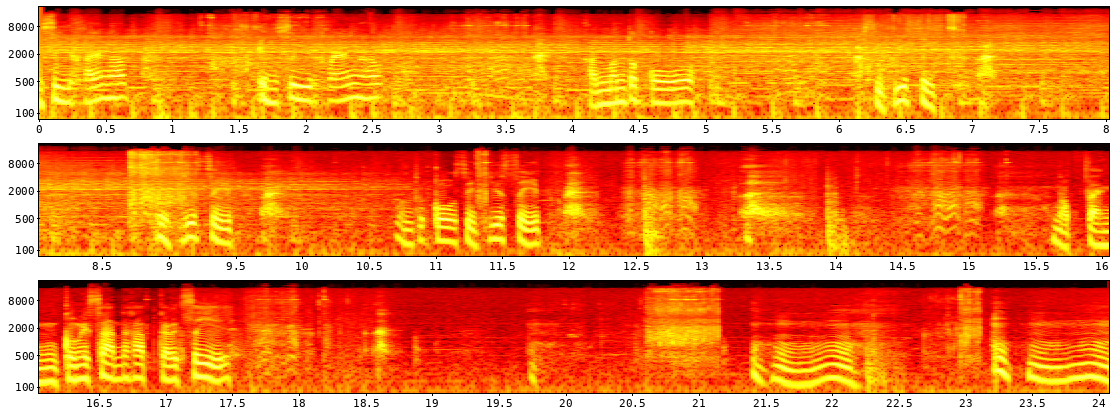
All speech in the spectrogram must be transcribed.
NC แคร้งครับ NC แคร้งครับคันมันตะโกสิบยี่สิบ สิบยี่สิบอุนตะโกสิบยี่สิบหนับแต่งโกเม็กซันนะครับกาแล็กซี่อื้อหืออื้อหือ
